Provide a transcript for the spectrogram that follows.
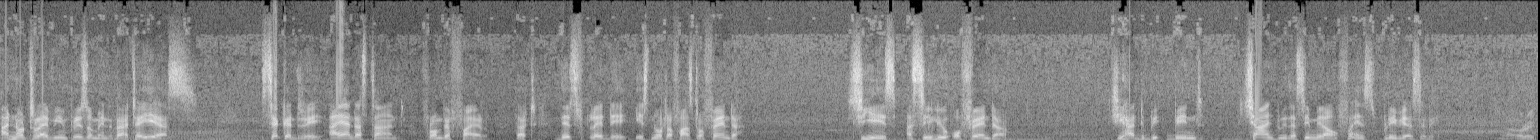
and not life imprisonment. That years. Secondly, I understand from the file that this lady is not a first offender. She is a serial offender. She had be, been charged with a similar offense previously. All right.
